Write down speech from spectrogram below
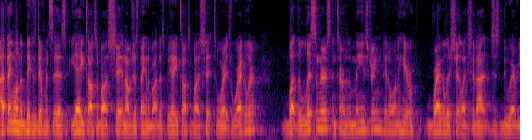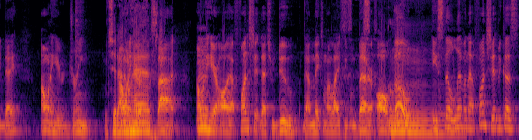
I think one of the biggest differences, yeah, he talks about shit, and I was just thinking about this, but yeah, he talks about shit to where it's regular. But the listeners, in terms of mainstream, they don't want to hear regular shit like shit I just do every day. I want to hear dream. Shit I wanna hear have. facade. I want to mm. hear all that fun shit that you do that makes my life even better. Although mm. he's still living that fun shit because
